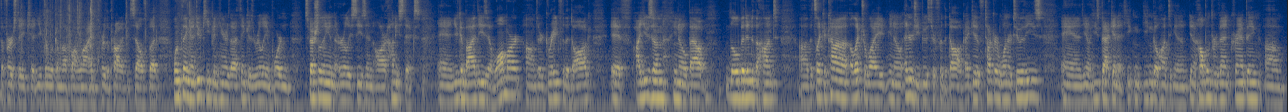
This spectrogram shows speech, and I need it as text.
the first aid kit. You can look them up online for the product itself. But one thing I do keep in here that I think is really important, especially in the early season, are honey sticks. And you can buy these at Walmart. Um, they're great for the dog. If I use them, you know, about a little bit into the hunt, uh, that's like a kind of electrolyte, you know, energy booster for the dog. I give Tucker one or two of these, and you know he's back in it. He can he can go hunting and you know help him prevent cramping. Um,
